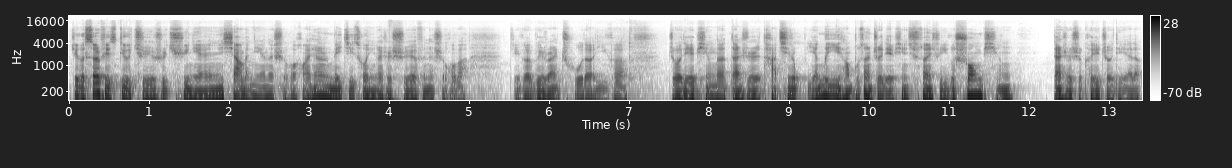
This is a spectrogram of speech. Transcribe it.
这个 Surface Duo 其实是去年下半年的时候，好像是没记错，应该是十月份的时候吧，这个微软出的一个。折叠屏的，但是它其实严格意义上不算折叠屏，算是一个双屏，但是是可以折叠的。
